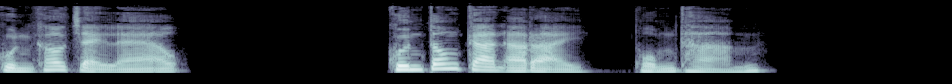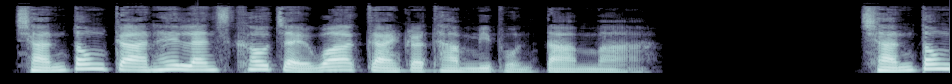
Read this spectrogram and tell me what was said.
คุณเข้าใจแล้ว คุณต้องการอะไร ผมถาม ฉันต้องการให้แลนซ์เข้าใจว่าการกระทำมีผลตามมา ฉันต้อง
